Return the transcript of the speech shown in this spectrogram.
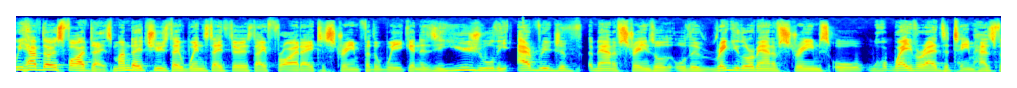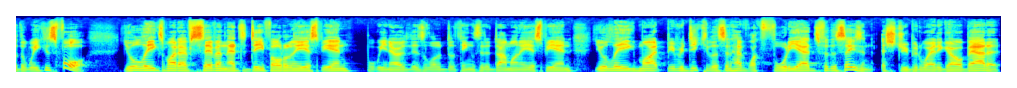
we have those five days: Monday, Tuesday, Wednesday, Thursday, Friday to stream for the week. And as usual, the average of amount of streams or, or the regular amount of streams or waiver ads a team has for the week is four. Your leagues might have seven. That's default on ESPN, but we know there's a lot of things that are dumb on ESPN. Your league might be ridiculous and have like 40 ads for the season. A stupid way to go about it.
